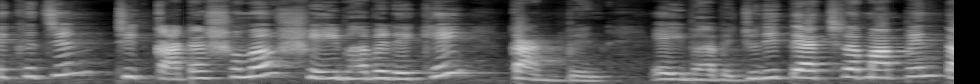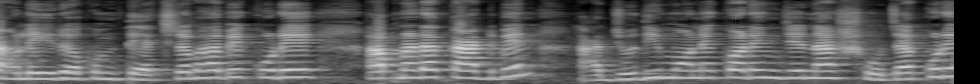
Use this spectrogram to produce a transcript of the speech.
রেখেছেন, ঠিক কাটার সময়ও সেইভাবে রেখেই কাটবেন। এইভাবে যদি তেচড়া মাপেন, তাহলে এইরকম তেচড়াভাবে করে আপনারা কাটবেন। আর যদি মনে করেন যে, না, সোজা করে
